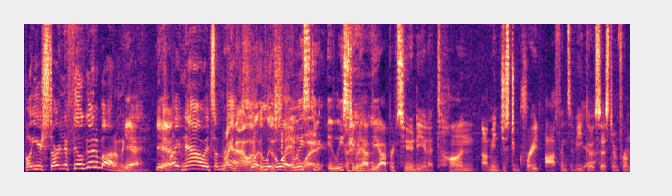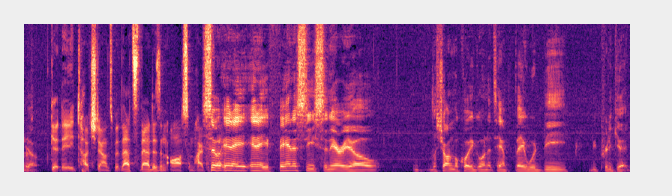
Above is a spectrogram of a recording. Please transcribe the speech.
But you're starting to feel good about him again. yeah. yeah. Right now, it's a Right now, Well, I'm just well, at least away. he, at least he would have the opportunity and a ton. I mean, just a great offensive ecosystem for him Yeah. to get eight touchdowns. But that's that is an awesome hype. So hypothetical. in a in a fantasy scenario, LeSean McCoy going to Tampa Bay would be be pretty good.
